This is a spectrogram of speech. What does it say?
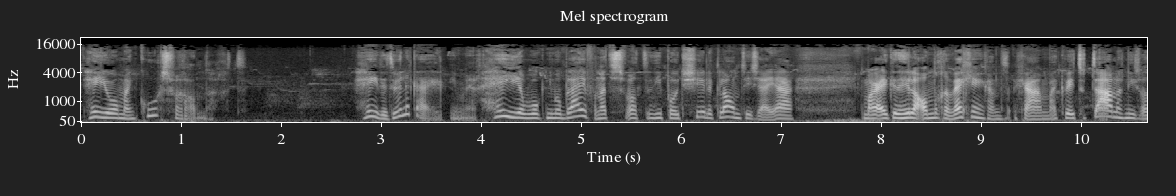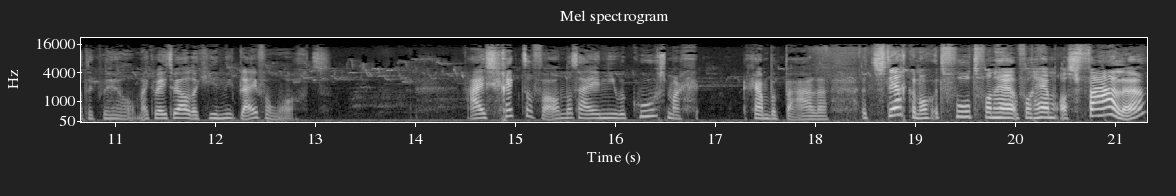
hé hey joh, mijn koers verandert. Hey, dit wil ik eigenlijk niet meer. Hey, hier word ik niet meer blij van. Net is wat die potentiële klant die zei: ja, ik mag eigenlijk een hele andere weg in gaan, gaan, maar ik weet totaal nog niet wat ik wil. Maar ik weet wel dat ik hier niet blij van word. Hij schrikt ervan dat hij een nieuwe koers mag gaan bepalen. Het sterker nog, het voelt van hem, voor hem als falen.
